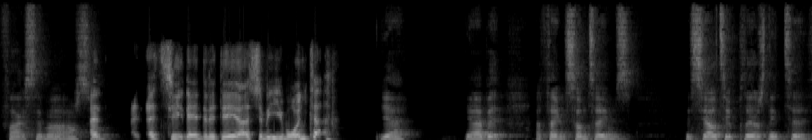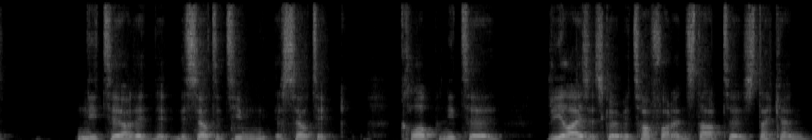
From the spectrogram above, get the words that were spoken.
facts that matter. So. And, and see, at the end of the day, that's the way you want it. Yeah, yeah, but I think sometimes the Celtic players need to need to, or the, the, Celtic team, the Celtic club need to realise it's going to be tougher and start to stick in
